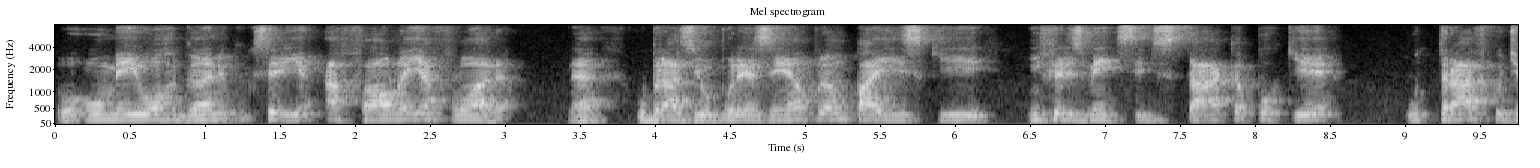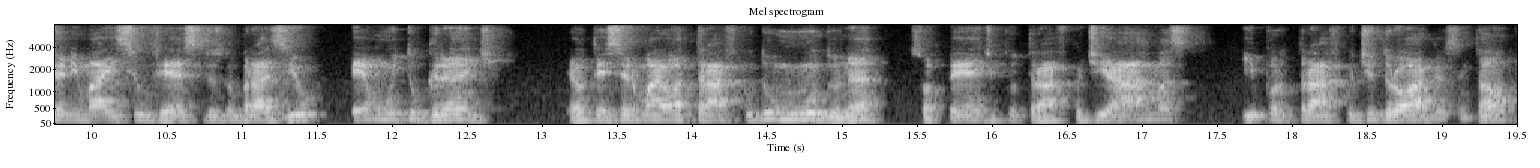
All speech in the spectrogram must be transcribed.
o meio orgânico, que seria a fauna e a flora. Né? O Brasil, por exemplo, é um país que, infelizmente, se destaca porque o tráfico de animais silvestres no Brasil é muito grande. É o terceiro maior tráfico do mundo, né? Só perde para o tráfico de armas e para o tráfico de drogas. Então,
